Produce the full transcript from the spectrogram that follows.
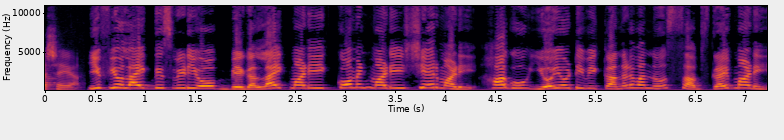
ಆಶಯ. If you like this video ಬೇಗ ಲೈಕ್ ಮಾಡಿ ಕಾಮೆಂಟ್ ಮಾಡಿ ಶೇರ್ ಮಾಡಿ ಹಾಗೂ ಯೋಯೋ ಟಿವಿ ಕನ್ನಡವನ್ನು ಸಬ್ಸ್ಕ್ರೈಬ್ ಮಾಡಿ.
